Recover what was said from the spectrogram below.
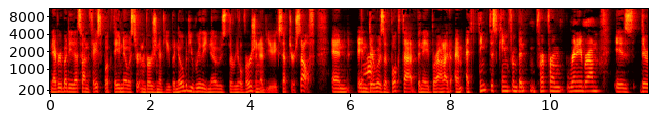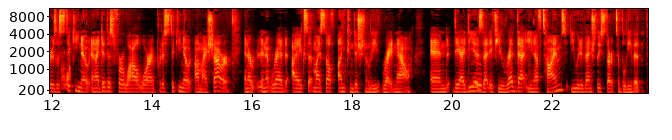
and everybody that's on Facebook, they know a certain version of you, but nobody really knows the real version of you except yourself. And, and yeah. there was a book that Brene Brown, I, I think this came from, ben, from, from Brene Brown is there is a sticky note. And I did this for a while where I put a sticky note on my shower and, it, and it read, I accept myself unconditionally right now. And the idea is that if you read that enough times, you would eventually start to believe it.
